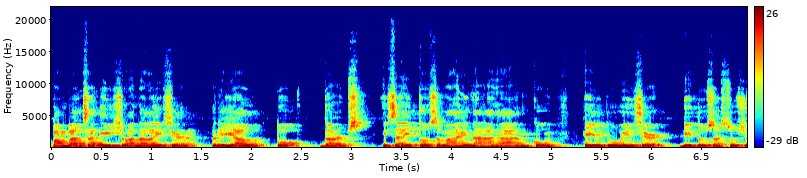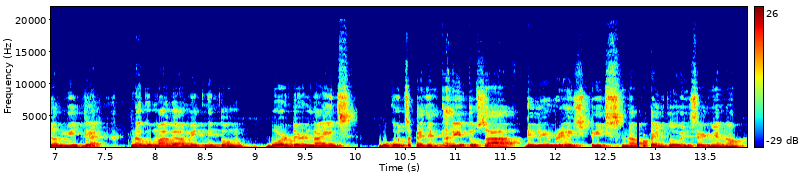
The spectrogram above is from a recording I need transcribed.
pambansang issue analyzer, Real Talk Darbs. Isa ito sa mga hinahangaan kong influencer dito sa social media na gumagamit nitong borderlines. Bukod sa kanyang talento sa delivering speech, napaka-influencer niya, no?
